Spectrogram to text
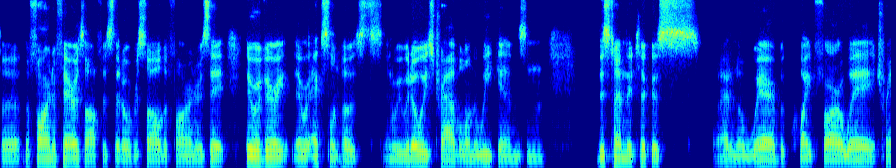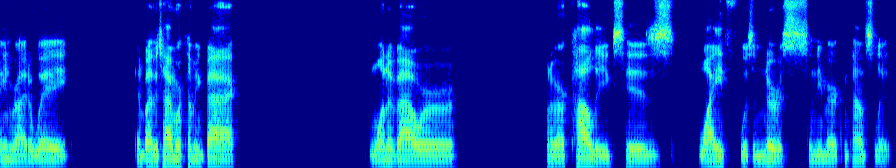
the, the foreign affairs office that oversaw the foreigners they they were very they were excellent hosts and we would always travel on the weekends and this time they took us i don't know where but quite far away a train ride away and by the time we're coming back, one of our one of our colleagues, his wife was a nurse in the American consulate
